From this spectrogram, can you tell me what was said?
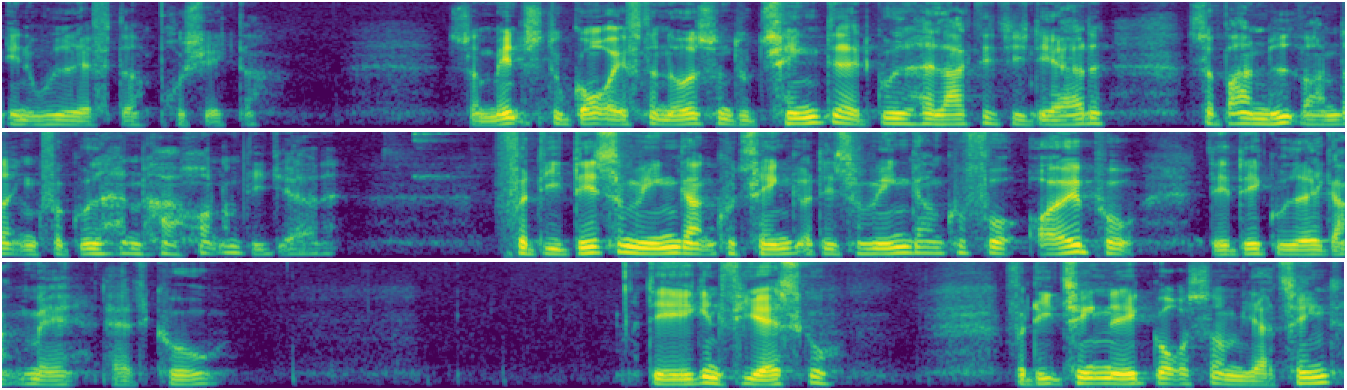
end ude efter projekter. Så mens du går efter noget, som du tænkte, at Gud havde lagt i dit hjerte, så bare nyd vandringen, for Gud han har hånd om dit hjerte. Fordi det, som vi ikke engang kunne tænke, og det, som vi ikke engang kunne få øje på, det er det, Gud er i gang med at koge. Det er ikke en fiasko, fordi tingene ikke går, som jeg tænkte.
